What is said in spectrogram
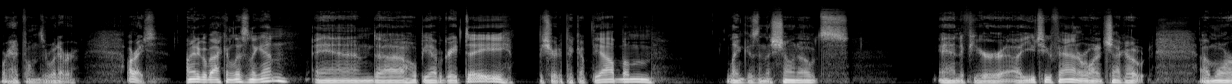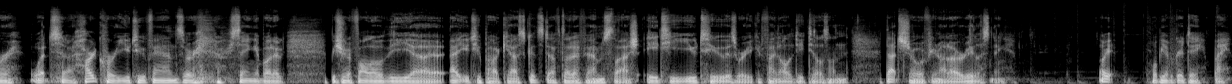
or headphones or whatever. All right, I'm going to go back and listen again, and uh, hope you have a great day. Be sure to pick up the album. Link is in the show notes. And if you're a U2 fan or want to check out uh, more what uh, hardcore U2 fans are, are, saying about it, be sure to follow the uh, at U2 podcast, goodstuff.fm slash ATU2 is where you can find all the details on that show if you're not already listening. Okay, hope you have a great day. Bye.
